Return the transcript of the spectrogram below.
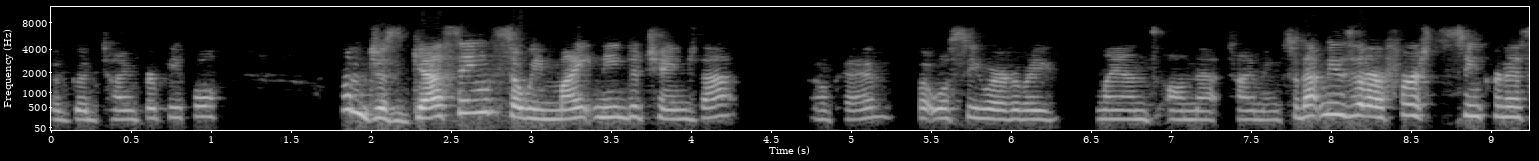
a good time for people. I'm just guessing, so we might need to change that. Okay, but we'll see where everybody lands on that timing. So that means that our first synchronous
